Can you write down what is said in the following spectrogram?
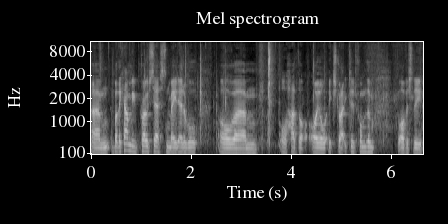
um, but they can be processed and made edible or, um, or have the oil extracted from them. But obviously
